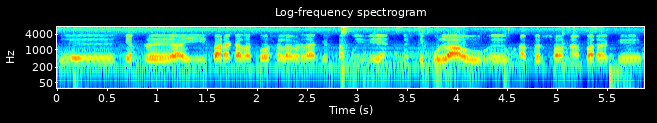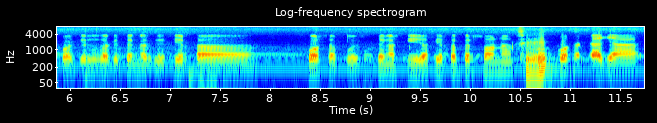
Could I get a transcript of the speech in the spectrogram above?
Eh, siempre hay para cada cosa, la verdad que está muy bien estipulado una persona para que cualquier duda que tengas de cierta cosa, pues tengas que ir a cierta persona. Sí, Cosa que allá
